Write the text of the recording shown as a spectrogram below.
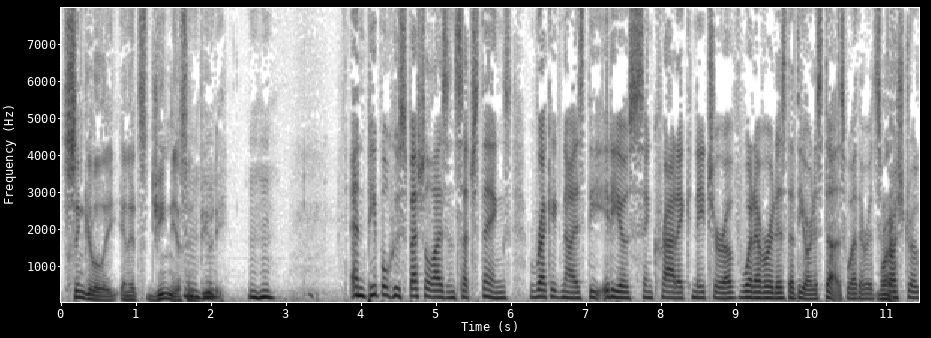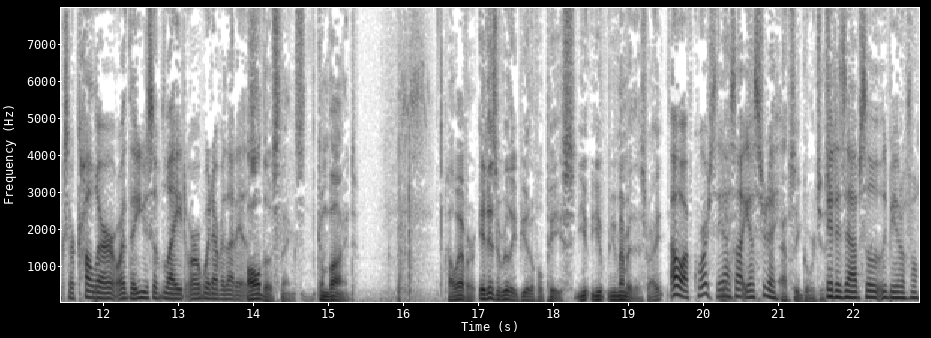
Singularly in its genius and Mhm. beauty. Mm-hmm. And people who specialize in such things recognize the idiosyncratic nature of whatever it is that the artist does, whether it's Right. brushstrokes or color or the use of light or whatever that is. All those things combined. However, it is a really beautiful piece. You, you, you remember this, right? Oh, of course. Yeah, I saw it yesterday. Absolutely gorgeous. It is absolutely beautiful.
